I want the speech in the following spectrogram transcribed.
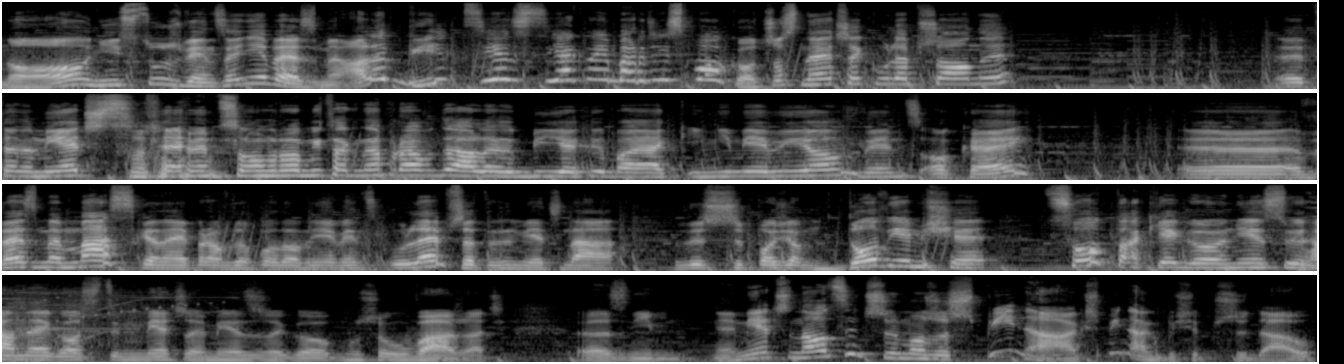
No, nic tu już więcej nie wezmę, ale build jest jak najbardziej spoko. Czosneczek ulepszony. Y, Ten miecz, co nie wiem co on robi tak naprawdę, ale bije chyba jak inni mnie biją, więc okej. E, wezmę maskę najprawdopodobniej, więc ulepszę ten miecz na wyższy poziom. Dowiem się, co takiego niesłychanego z tym mieczem jest, że go muszę uważać e, z nim. Miecz nocy, czy może szpinak? Szpinak by się przydał.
